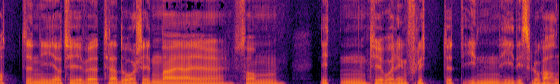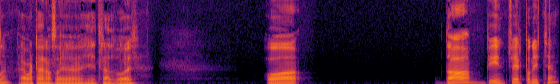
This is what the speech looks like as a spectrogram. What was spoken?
8-29-30 år siden, da jeg som 19-20-åring flyttet inn i disse lokalene. Jeg har vært der altså i 30 år. Og da begynte vi helt på nytt igjen.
